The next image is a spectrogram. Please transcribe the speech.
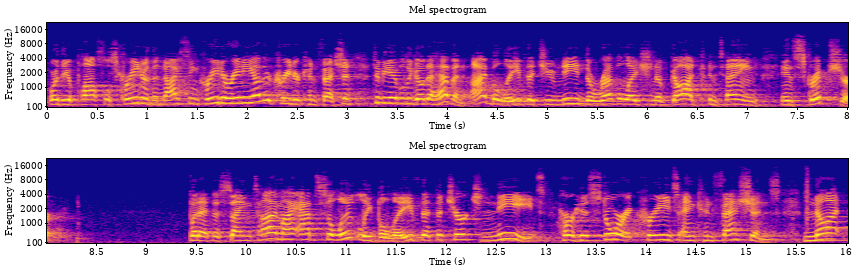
or the Apostles' Creed or the Nicene Creed or any other creed or confession to be able to go to heaven. I believe that you need the revelation of God contained in Scripture. But at the same time, I absolutely believe that the church needs her historic creeds and confessions, not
